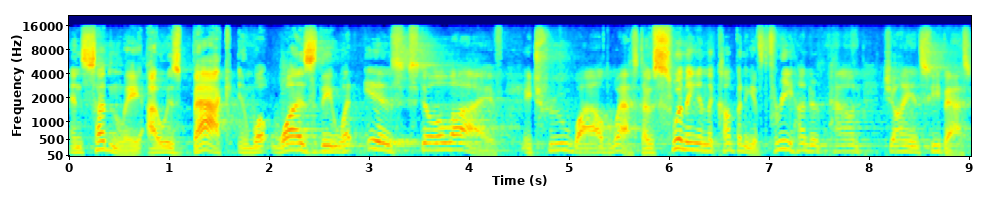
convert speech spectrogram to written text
and suddenly I was back in what was the, what is still alive, a true Wild West. I was swimming in the company of 300 pound giant sea bass.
